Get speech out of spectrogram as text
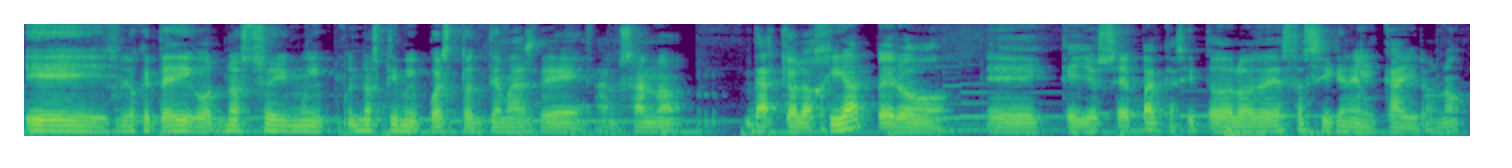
Y lo que te digo, no soy muy, no estoy muy puesto en temas de. O sea, no, de arqueología, pero eh, que yo sepa, casi todo lo de esto sigue en el Cairo, ¿no?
